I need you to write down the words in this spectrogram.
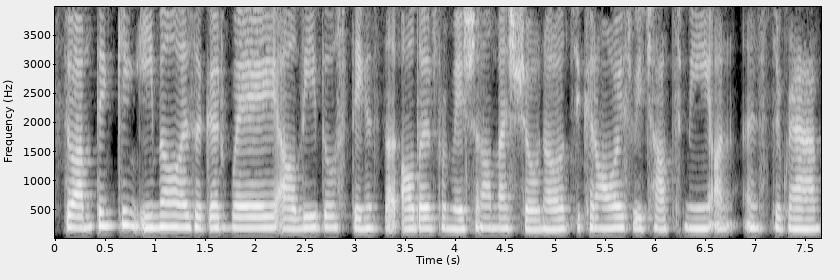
So I'm thinking email is a good way. I'll leave those things that all the information on my show notes. You can always reach out to me on Instagram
